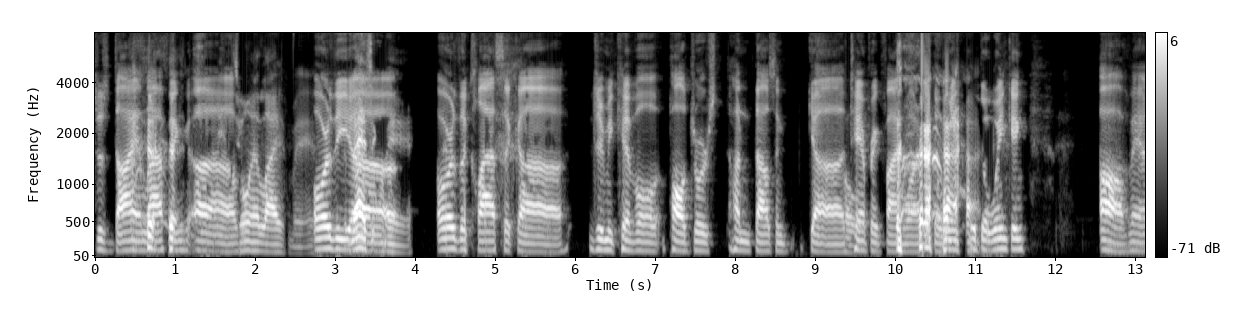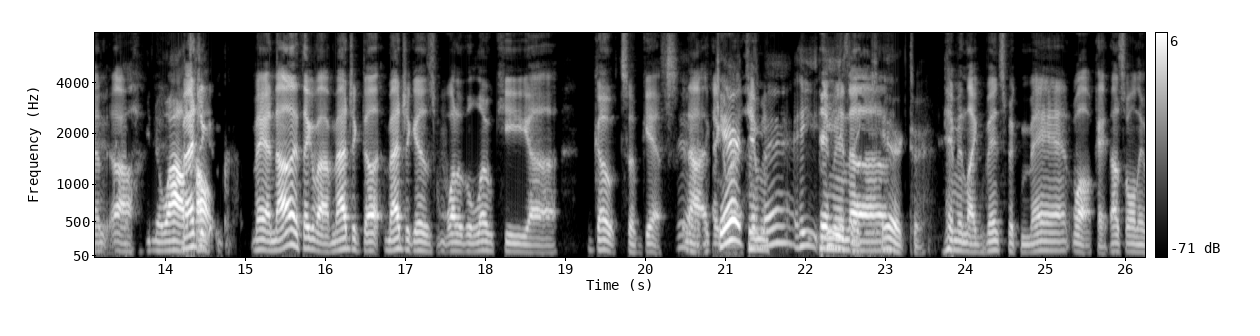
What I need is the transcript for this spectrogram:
just dying laughing. Uh, Enjoying life, man. Or the, the magic uh, man. or the classic uh, Jimmy Kimmel, Paul George, hundred thousand uh, oh. tampering fine one with the, wink, with the, winking. Oh, oh man, uh, you know, wow, magic. Talk. Man, now that I think about it, magic, do, magic is one of the low key uh, goats of gifts. Yeah, now, character, him, man. He, him he and, a uh, character him and like Vince McMahon. Well, okay, that's the only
